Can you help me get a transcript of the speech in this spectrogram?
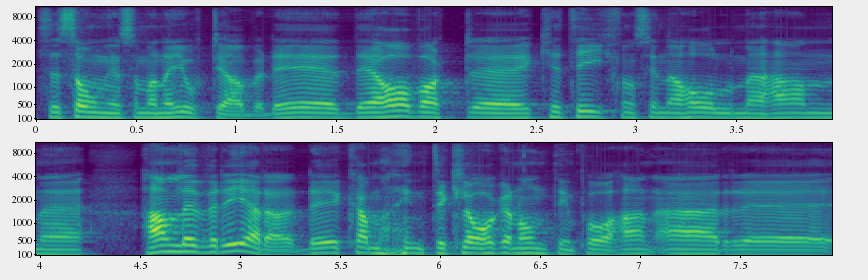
säsongen som han har gjort Jabber. Det, det har varit eh, kritik från sina håll, men han, eh, han levererar. Det kan man inte klaga någonting på. Han är, eh,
